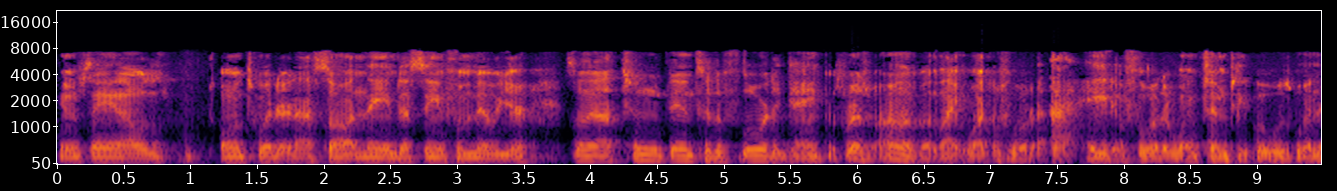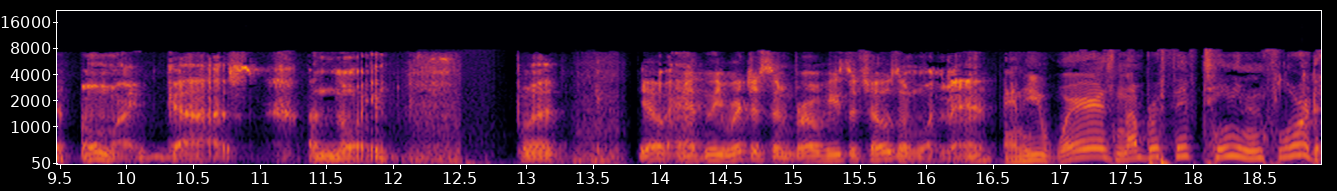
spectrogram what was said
what I'm saying? I was on Twitter and I saw a name that seemed familiar. So then I tuned into the Florida game. Because first of all, I don't even like watching Florida. I hated Florida when Tim Tebow was winning. Oh my gosh. Annoying. But yo, Anthony Richardson, bro, he's the chosen one, man. And he wears number 15 in Florida.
